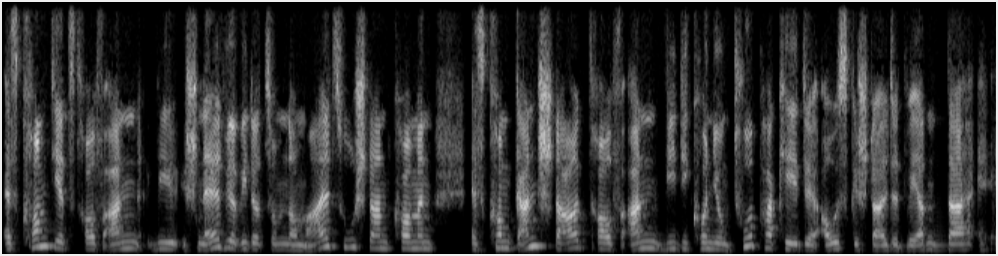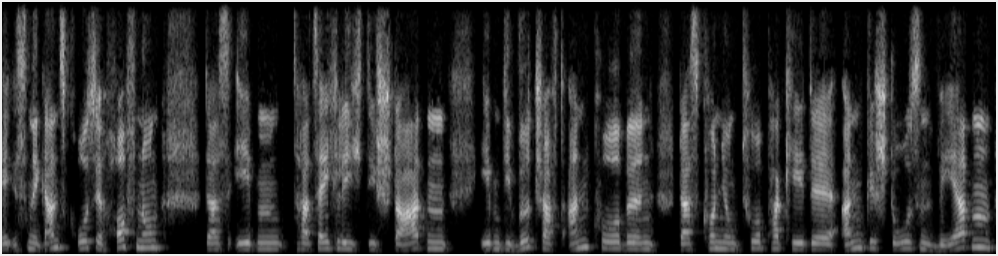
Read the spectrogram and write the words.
Es kommt jetzt darauf an, wie schnell wir wieder zum Normalzustand kommen. Es kommt ganz stark darauf an, wie die Konjunkturpakete ausgestaltet werden. Da ist eine ganz große Hoffnung, dass eben tatsächlich die Staaten eben die Wirtschaft ankurbeln, dass Konjunkturpakete angestoßen werden.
